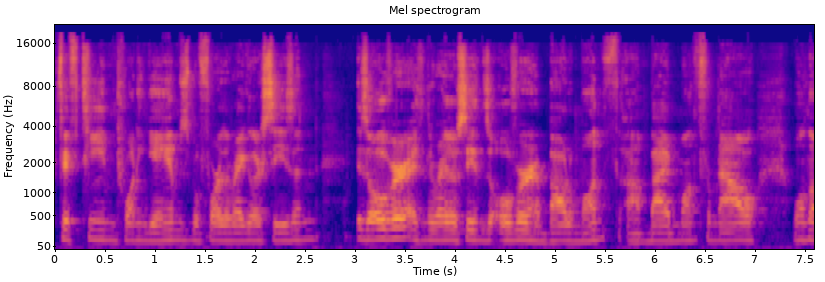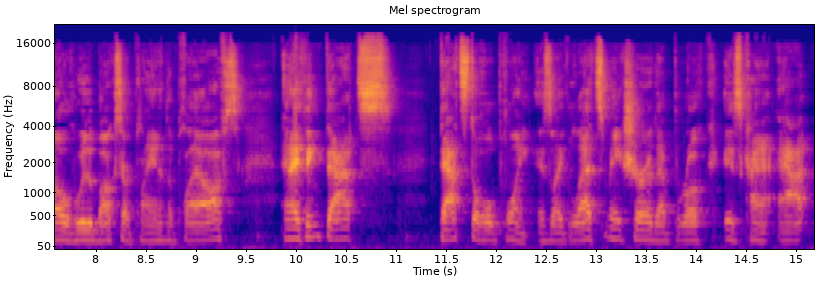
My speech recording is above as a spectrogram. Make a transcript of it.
15, 20 games before the regular season. is over. I think the regular season's over in about a month. Um, by a month from now, we'll know who the Bucks are playing in the playoffs, and I think that's that's the whole point. Is like let's make sure that Brook is kind of at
